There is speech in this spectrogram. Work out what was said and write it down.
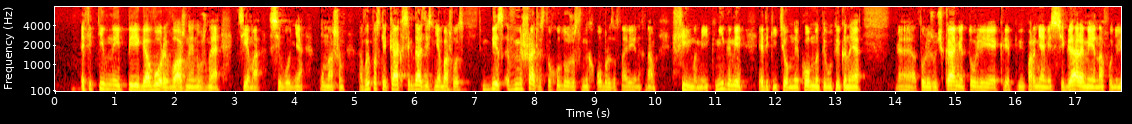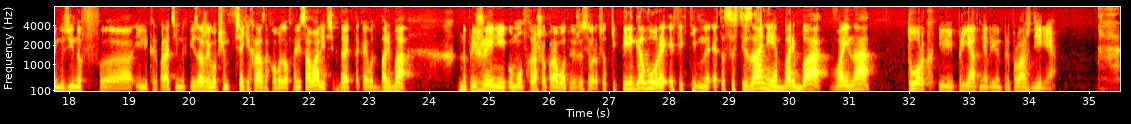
Эффективные переговоры – важная и нужная тема сегодня у нашем выпуске. Как всегда, здесь не обошлось без вмешательства художественных образов, навеянных нам фильмами и книгами. Эдакие темные комнаты, утыканные э, то ли жучками, то ли крепкими парнями с сигарами на фоне лимузинов э, или корпоративных пейзажей. В общем, всяких разных образов нарисовали, и всегда это такая вот борьба напряжений умов хорошо поработали режиссеры. Все-таки переговоры эффективны. Это состязание, борьба, война, торг или приятное времяпрепровождение.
